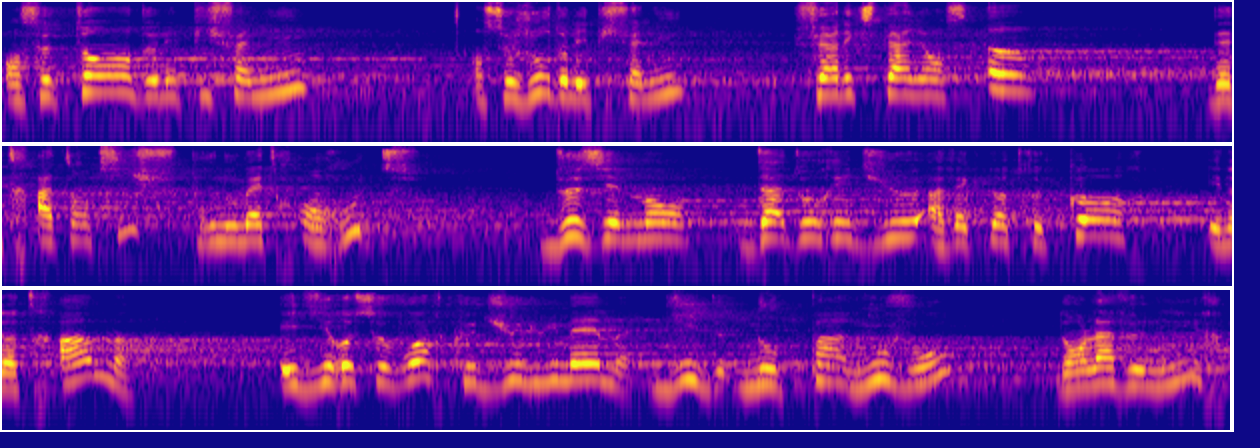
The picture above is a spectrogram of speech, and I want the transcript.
en ce temps de l'épiphanie, en ce jour de l'épiphanie, faire l'expérience, un, d'être attentifs pour nous mettre en route, deuxièmement, d'adorer Dieu avec notre corps et notre âme, et d'y recevoir que Dieu lui-même guide nos pas nouveaux dans l'avenir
